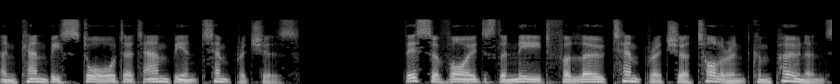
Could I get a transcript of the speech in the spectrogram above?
and can be stored at ambient temperatures. This avoids the need for low-temperature tolerant components,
